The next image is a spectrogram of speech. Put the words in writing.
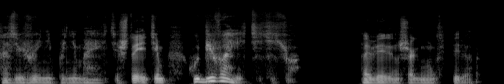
Разве вы не понимаете, что этим убиваете ее? Аверин шагнул вперед.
